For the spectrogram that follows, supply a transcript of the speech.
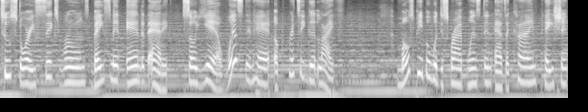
two stories, six rooms, basement, and an attic. So, yeah, Winston had a pretty good life. Most people would describe Winston as a kind, patient,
